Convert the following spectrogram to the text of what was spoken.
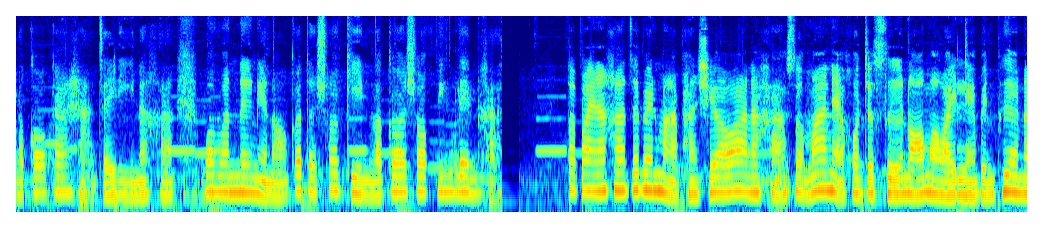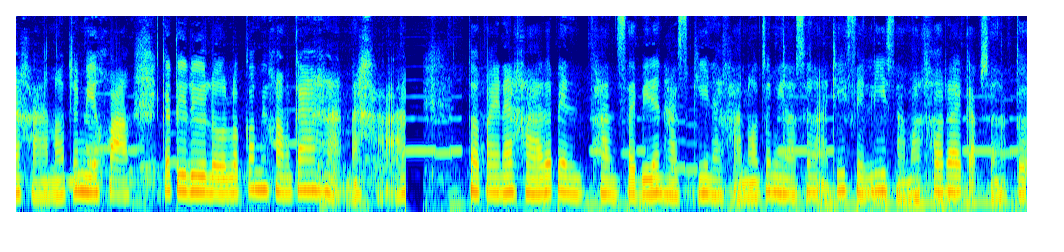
แล้วก็กล้าหาญใจดีนะคะ วันวันหนึ่งเนี่ยน้องก็จะชอบกินแล้วก็ชอบวิ่งเล่นค่ะ ต่อไปนะคะจะเป็นหมาพันธุ์ชิวาว่านะคะ ส่วนมากเนี่ยคนจะซื้อน้องมาไว้เลี้ยงเป็นเพื่อนนะคะ น้องจะมีความกระตือรือร้นแล้วก็มีความกล้าหาญนะคะ ต่อไปนะคะจะเป็นพันไซบีเรียนฮัสกี้นะคะ น้องจะมีลักษณะที่เฟรนลี่สามารถเข้าได้กับสุนัขตัว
